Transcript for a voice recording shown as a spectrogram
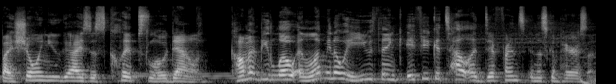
by showing you guys this clip slow down. Comment below and let me know what you think if you could tell a difference in this comparison.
